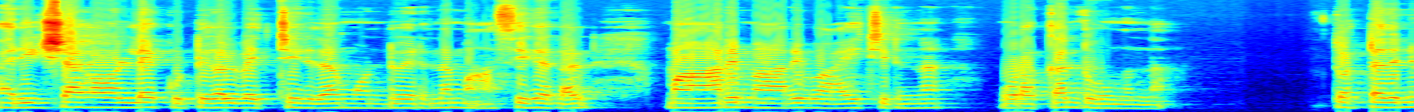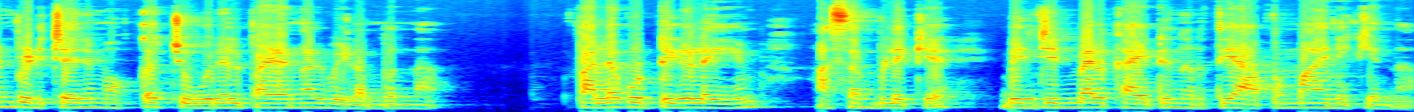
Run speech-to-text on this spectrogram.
പരീക്ഷാ ഹാളിലെ കുട്ടികൾ വെച്ചെഴുതാൻ കൊണ്ടുവരുന്ന മാസികകൾ മാറി മാറി വായിച്ചിരുന്ന് ഉറക്കം തൂങ്ങുന്ന. തൊട്ടതിനും പിടിച്ചതിനും ഒക്കെ ചൂരൽ പഴങ്ങൾ വിളമ്പുന്ന. പല കുട്ടികളെയും അസംബ്ലിക്ക് ബെഞ്ചിന്മേൽ കയറ്റി നിർത്തി അപമാനിക്കുന്ന.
